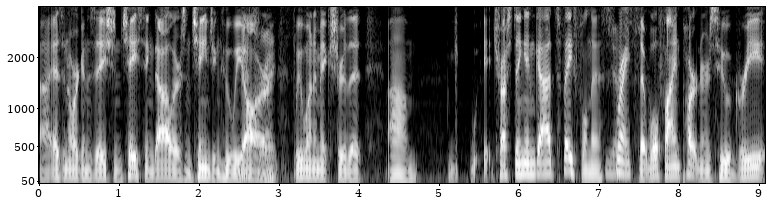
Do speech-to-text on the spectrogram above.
uh, as an organization, chasing dollars and changing who we That's are. right. We want to make sure that, um, trusting in God's faithfulness, Yes. Right. that we'll find partners who agree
